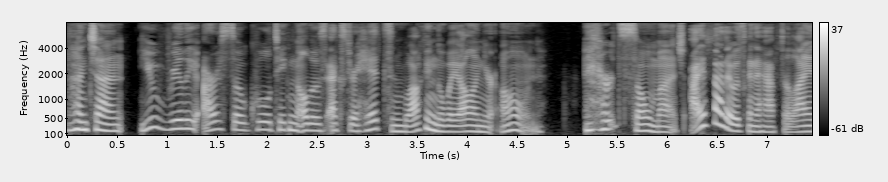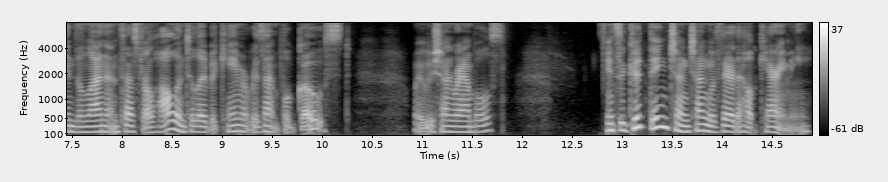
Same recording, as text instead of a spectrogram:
Lan Zhan, you really are so cool taking all those extra hits and walking away all on your own. It hurts so much. I thought I was going to have to lie in the Lan Ancestral Hall until I became a resentful ghost. Wei Wuxian rambles. It's a good thing Cheng Cheng was there to help carry me.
